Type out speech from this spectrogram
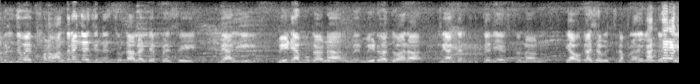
అభివృద్ధి వైపు మనం అందరం కలిసి నిల్చుండాలని చెప్పేసి మీ ఈ మీడియా ముఖాన మీడియా ద్వారా మీ అందరికీ తెలియజేస్తున్నాను. ఈ అవకాశం ఇచ్చిన ప్రజలందరికీ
